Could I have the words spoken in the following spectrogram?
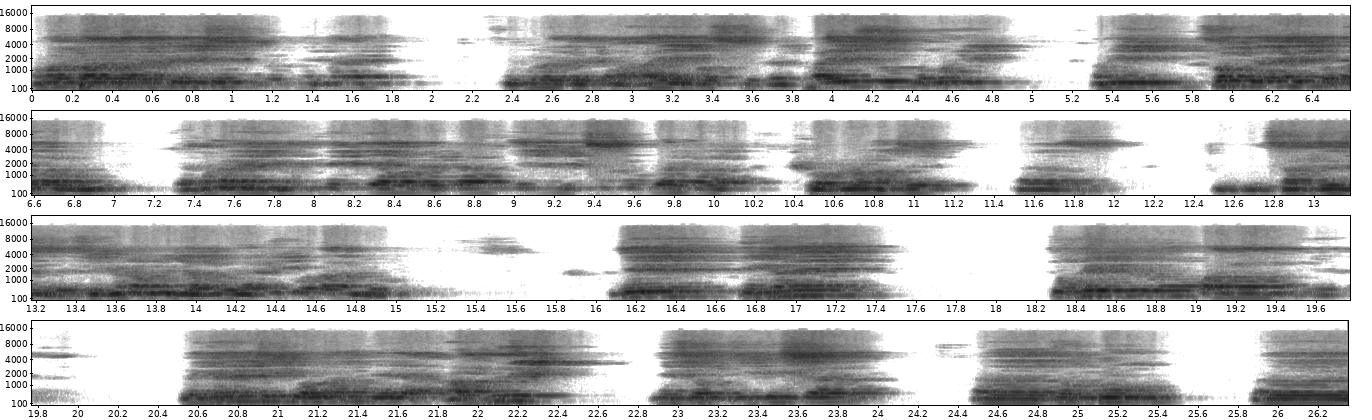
আমার বারবার একটাই ইচ্ছে ছিল যে এখানে ত্রিপুরাতে আই হসপিটাল আমি সব জায়গায় কথাটা বলি এখন এই দেখি একটা এই একটা প্রবলেম আছে সার্জারি সেখানে আমি যাব একই কথা আমি যে এখানে চোখের জন্য বাধা দিয়ে তো এখানে ঠিক করলাম যে আধুনিক যেসব চিকিৎসা আহ, চক্ষু আহ,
